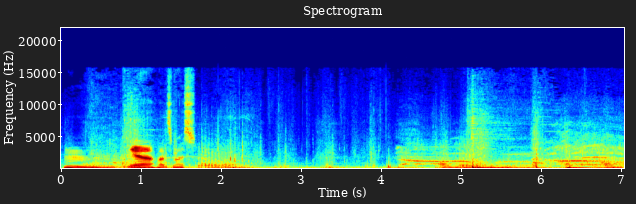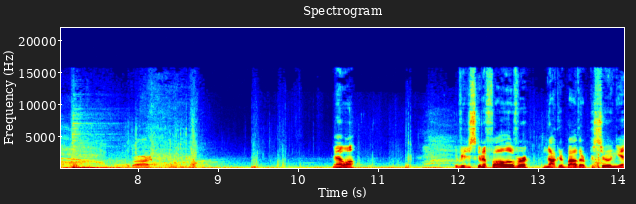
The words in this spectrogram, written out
Hmm, yeah, that's nice. Rar. Yeah, well. If you're just gonna fall over, I'm not gonna bother pursuing you.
